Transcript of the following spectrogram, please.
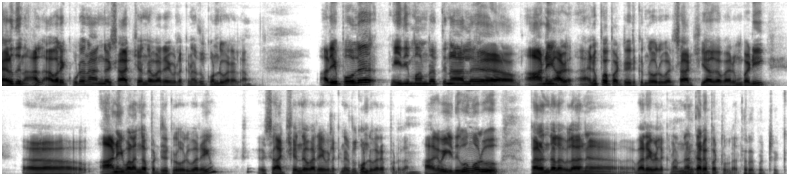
கருதினால் அவரை கூட நாங்கள் சாட்சி என்ற வரை விளக்கணத்தில் கொண்டு வரலாம். அதே போல் நீதிமன்றத்தினால் ஆணை அ- அனுப்பப்பட்டு இருக்கின்ற ஒருவர் சாட்சியாக வரும்படி ஆணை வழங்கப்பட்டிருக்கிற ஒருவரையும் சாட்சி என்ற வரை விளக்கணத்தில் கொண்டு வரப்படலாம். ஆகவே இதுவும் ஒரு பரந்தளவிலான வரைவிலக்கணம் தான் தரப்பட்டுள்ளது. தரப்பட்டிருக்கு.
